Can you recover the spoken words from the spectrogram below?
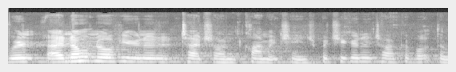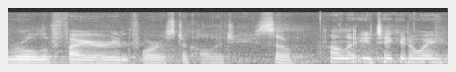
I don't know if you're going to touch on climate change, but you're going to talk about the role of fire in forest ecology. So I'll let you take it away.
